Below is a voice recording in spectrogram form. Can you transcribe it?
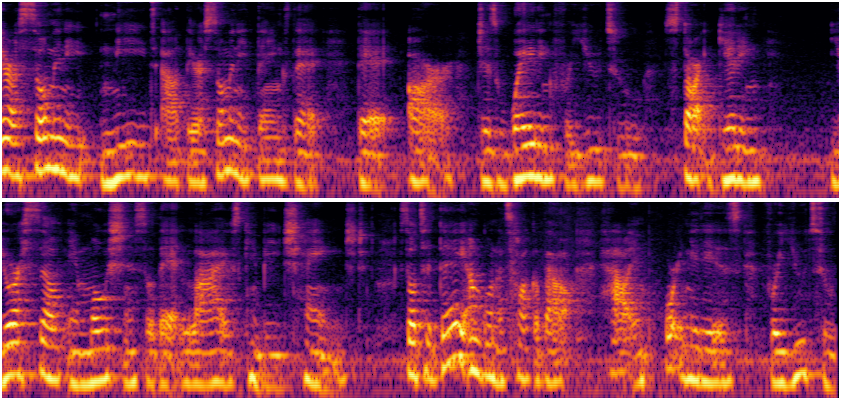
There are so many needs out there, so many things that that are just waiting for you to start getting yourself in motion so that lives can be changed. So today I'm going to talk about how important it is for you to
